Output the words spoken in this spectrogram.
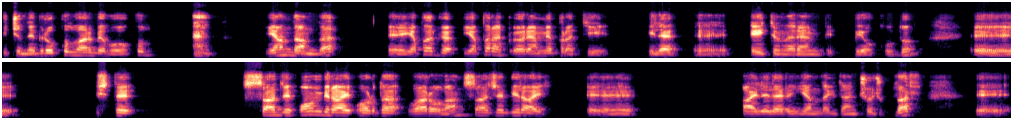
İçinde bir okul var ve bu okul yandan da e, yapar, yaparak öğrenme pratiği ile e, eğitim veren bir, bir okuldu. E, işte sadece 11 ay orada var olan, sadece bir ay e, ailelerin yanına giden çocuklar e,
